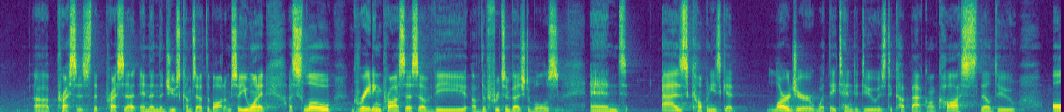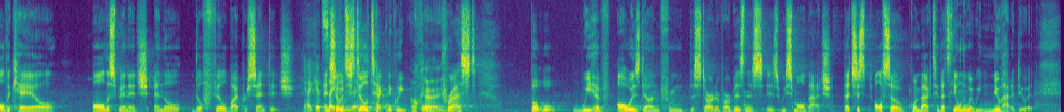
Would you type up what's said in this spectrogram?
uh, presses that press it, and then the juice comes out the bottom. So you want it a slow grading process of the of the fruits and vegetables, and as companies get larger, what they tend to do is to cut back on costs. They'll do all the kale, all the spinach, and they'll they'll fill by percentage. Yeah, it gets and so it's siphoned still technically Okay. cold pressed, but what we have always done from the start of our business is we small batch. That's just also going back to that's the only way we knew how to do it.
